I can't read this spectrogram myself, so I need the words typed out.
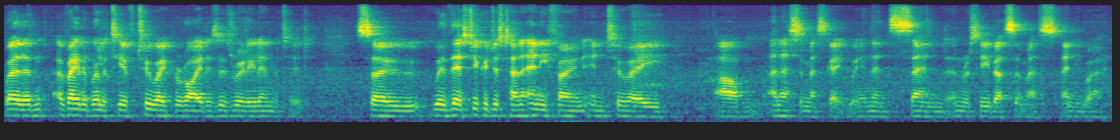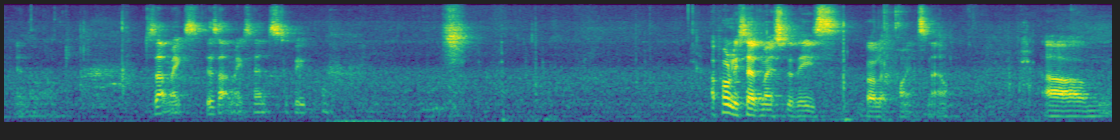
where the availability of two-way providers is really limited. So with this, you could just turn any phone into a um, an SMS gateway and then send and receive SMS anywhere in the world. Does that make does that make sense to people? I probably said most of these bullet points now. Um,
